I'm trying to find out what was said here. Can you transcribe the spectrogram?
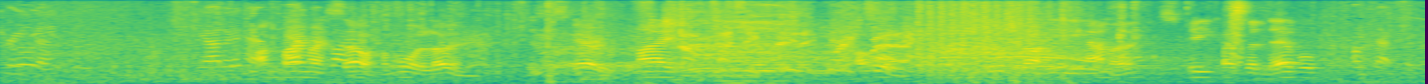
Shrieker. Yeah, I'm by myself. I'm all alone. This is scary. My oh, talk about needing ammo. Speak as the devil. Oh,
